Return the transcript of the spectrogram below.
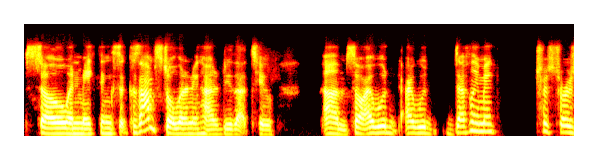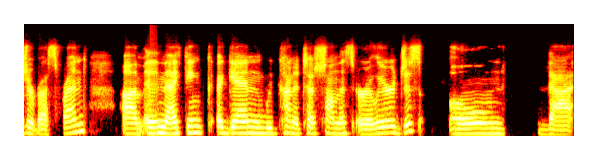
sew and make things because I'm still learning how to do that too. Um, so I would I would definitely make thrift stores your best friend. Um, and I think again we kind of touched on this earlier. Just own that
